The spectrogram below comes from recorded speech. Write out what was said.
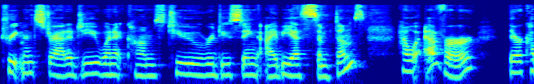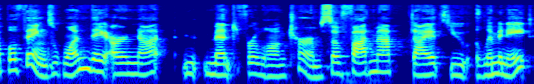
treatment strategy when it comes to reducing IBS symptoms. However, there are a couple of things. One, they are not meant for long term. So, FODMAP diets you eliminate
